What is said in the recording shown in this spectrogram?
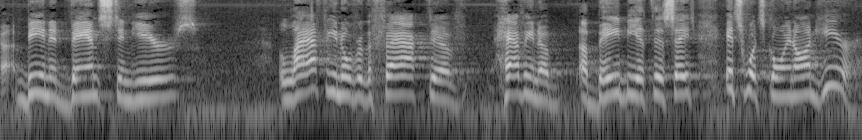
uh, being advanced in years, laughing over the fact of having a, a baby at this age. It's what's going on here.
